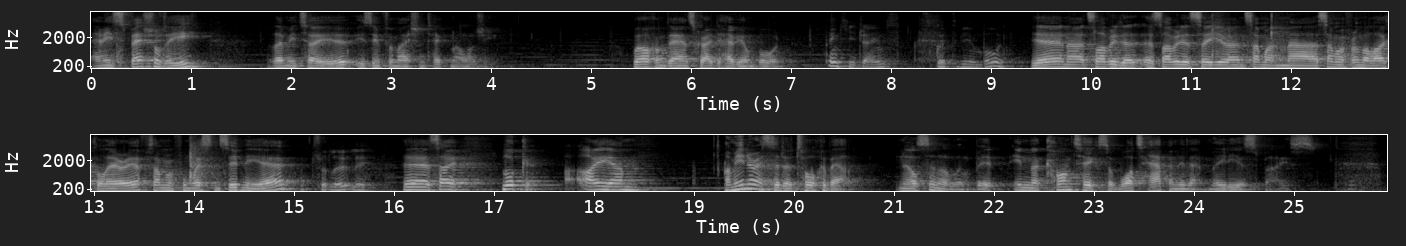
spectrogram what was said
And his specialty, let me tell you, is information technology. Welcome, Dan. It's great to have you on board. Thank you, James. It's good to be on board. Yeah, no, it's lovely to it's lovely to see you and someone uh, someone from the local area, someone from Western Sydney. Yeah, absolutely. Yeah. So, look, I um, I'm interested to talk about Nielsen a little bit in the context of what's happened in that media space.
